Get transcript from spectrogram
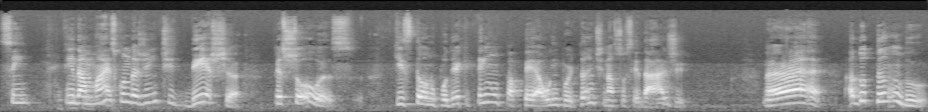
Sim, ainda mais quando a gente deixa pessoas que estão no poder, que têm um papel importante na sociedade, né, adotando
